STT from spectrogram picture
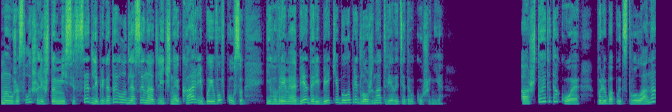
Мы уже слышали, что миссис Седли приготовила для сына отличное карри по его вкусу, и во время обеда Ребекке было предложено отведать этого кушанья. «А что это такое?» — полюбопытствовала она,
